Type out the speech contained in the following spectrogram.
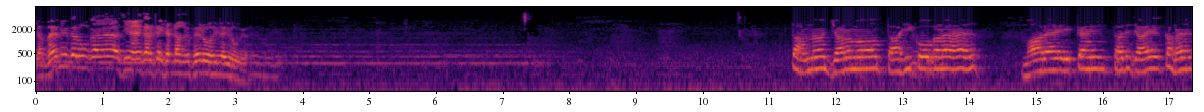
ਜਦ ਮੈਂ ਵੀ ਕਰੂੰਗਾ, ਅਸੀਂ ਐਂ ਕਰਕੇ ਛੱਡਾਂਗੇ, ਫਿਰ ਉਹ ਜਿਹਾ ਹੀ ਹੋ ਗਿਆ ਧਨ ਜਨਮ ਤਾਹੀ ਕੋ ਗਣੈ ਮਾਰੈ ਇਕਹਿ ਤਜ ਜਾਏ ਘਣੈ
